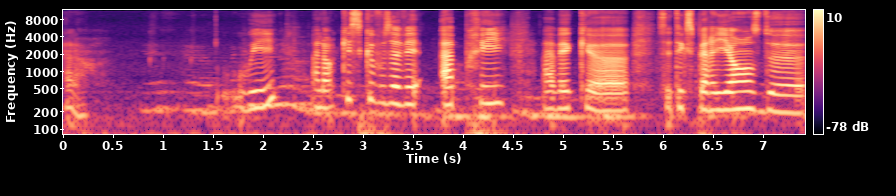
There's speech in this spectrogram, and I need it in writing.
Alors. Oui. Alors, qu'est-ce que vous avez appris avec euh, cette expérience de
